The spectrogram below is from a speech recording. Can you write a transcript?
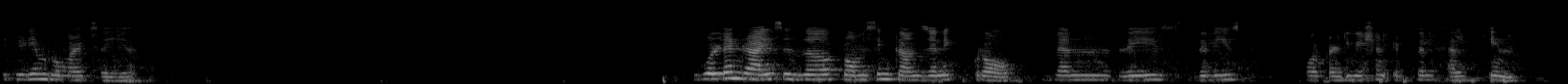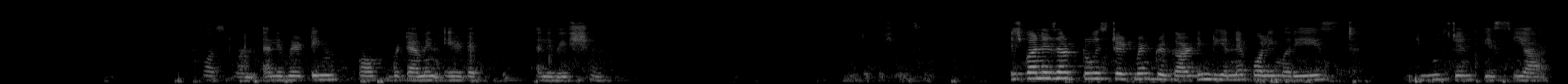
ethidium bromide सही है golden rice is a promising transgenic crop when raised, released for cultivation it will help in first one elevating of vitamin a elevation deficiency. Which one is a true statement regarding DNA polymerase used in PCR?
